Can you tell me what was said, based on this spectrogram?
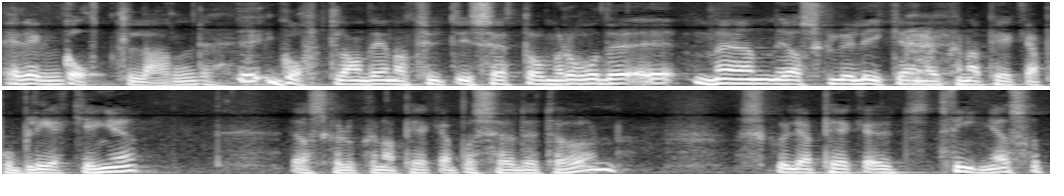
är det Gotland? Eh, Gotland är naturligtvis ett område, eh, men jag skulle lika gärna kunna peka på Blekinge. Jag skulle kunna peka på Södertörn. Skulle jag peka ut, tvingas att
